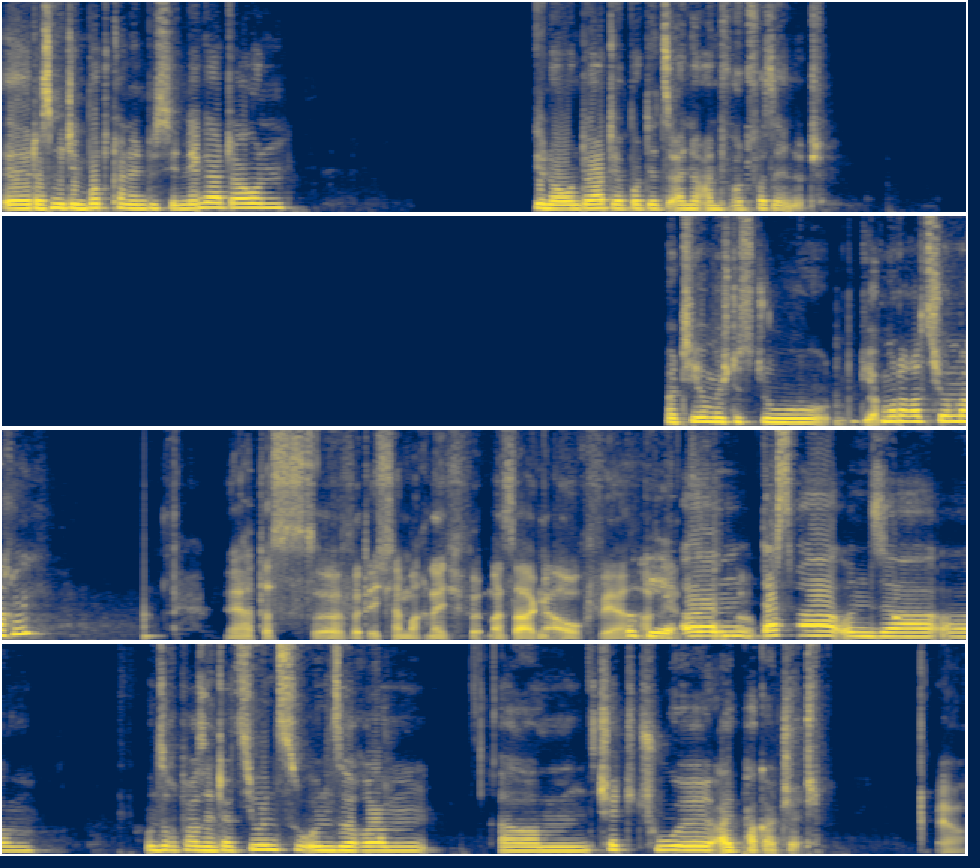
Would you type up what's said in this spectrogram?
Äh, das mit dem Bot kann ein bisschen länger dauern. Genau, und da hat der Bot jetzt eine Antwort versendet. Matteo, möchtest du die Abmoderation machen? Ja, das äh, würde ich dann machen. Ich würde mal sagen, auch wer. Okay, ähm, das war unser, ähm, unsere Präsentation zu unserem ähm, Chat-Tool Alpaca Chat. Ja.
